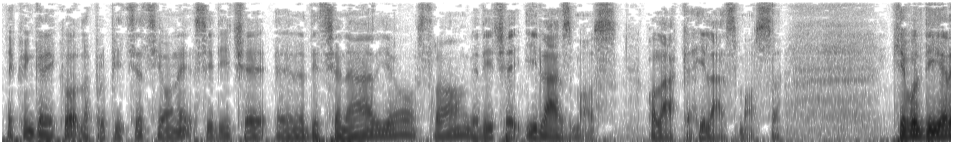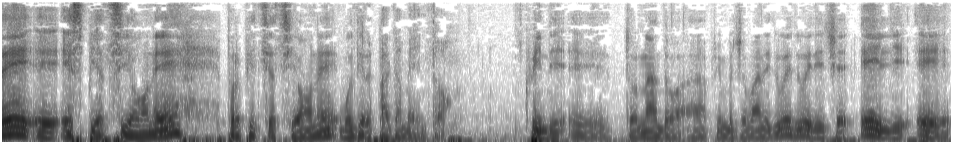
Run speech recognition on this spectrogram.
Ecco, in greco la propiziazione si dice eh, nel dizionario Strong, dice ilasmos, con l'H, ilasmos, che vuol dire eh, espiazione, propiziazione, vuol dire pagamento. Quindi, eh, tornando a 1 Giovanni 2,2, dice, egli è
